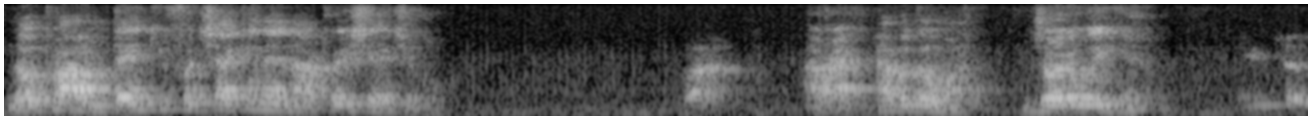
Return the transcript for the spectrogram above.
no problem. Thank you for checking in. I appreciate you. Bye. All right, have a good one. Enjoy the weekend. You too.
